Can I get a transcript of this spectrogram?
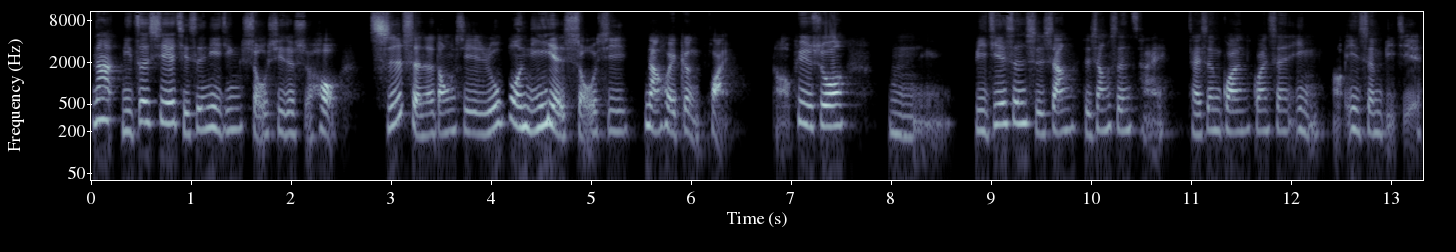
那你这些其实你已经熟悉的时候，食神的东西，如果你也熟悉，那会更快。好，譬如说，嗯，比劫生食伤，食伤生财，财生官，官生印，啊，印生比劫。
